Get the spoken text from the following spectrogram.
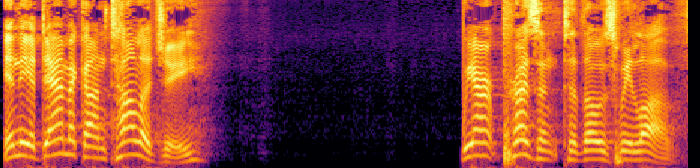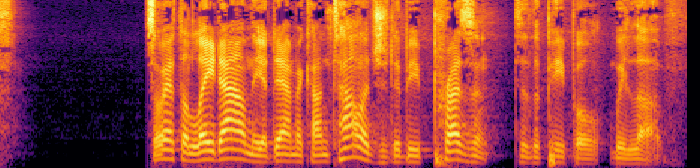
In the Adamic ontology, we aren't present to those we love. So we have to lay down the Adamic ontology to be present to the people we love.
